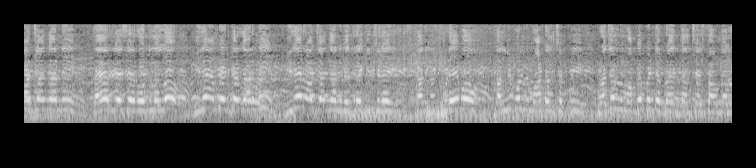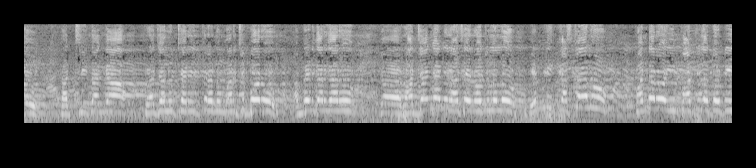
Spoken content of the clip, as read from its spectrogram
రాజ్యాంగాన్ని తయారు చేసే రోజులలో ఇదే అంబేద్కర్ గారిని ఇదే రాజ్యాంగాన్ని వ్యతిరేకించినాయి కానీ ఇప్పుడేమో తల్లిపొల్లి మాటలు చెప్పి ప్రజలను మభ్యపెట్టే ప్రయత్నాలు చేస్తూ ఉన్నారు. ఖచ్చితంగా ప్రజలు చరిత్రను మర్చిపోరు. అంబేద్కర్ గారు రాజ్యాంగాన్ని రాసే రోజులలో ఎన్ని కష్టాలు పడ్డరో ఈ పార్టీలతోటి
